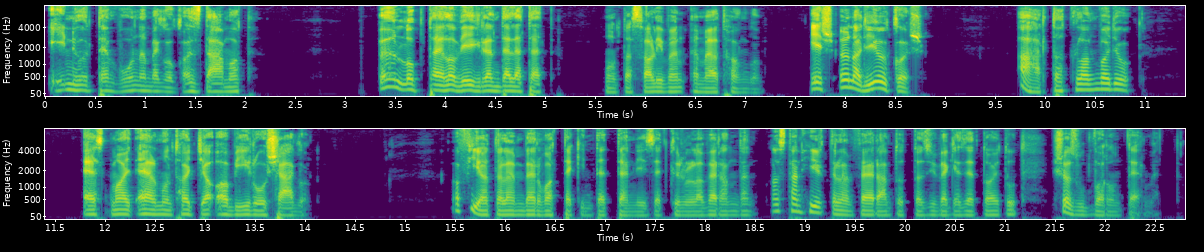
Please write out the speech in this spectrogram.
én öltem volna meg a gazdámat? Ön lopta el a végrendeletet, mondta Sullivan emelt hangon. És ön a gyilkos? Ártatlan vagyok. Ezt majd elmondhatja a bíróságon. A fiatalember vad tekintettel nézett körül a verandán, aztán hirtelen felrántotta az üvegezett ajtót, és az udvaron termett.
